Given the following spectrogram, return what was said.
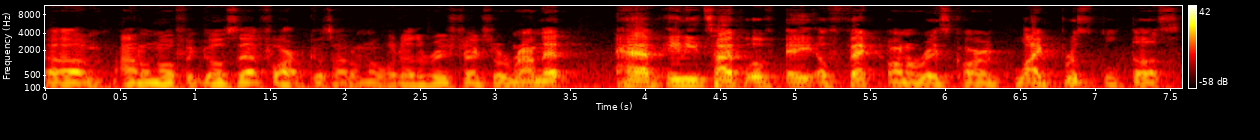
Um, I don't know if it goes that far because I don't know what other racetracks are around that have any type of a effect on a race car like Bristol does.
